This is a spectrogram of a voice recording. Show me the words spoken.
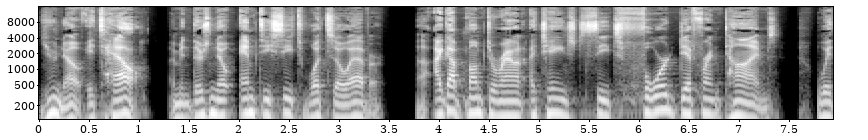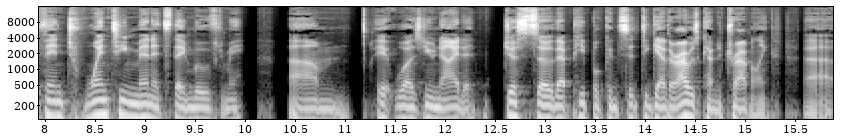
you know it's hell. I mean, there's no empty seats whatsoever. Uh, I got bumped around. I changed seats four different times within 20 minutes. They moved me. Um, it was United, just so that people could sit together. I was kind of traveling uh,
